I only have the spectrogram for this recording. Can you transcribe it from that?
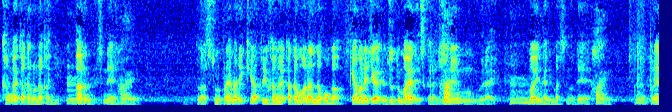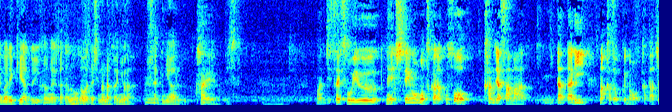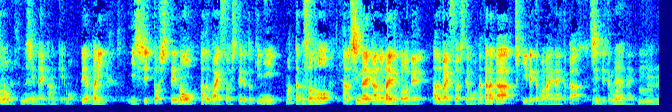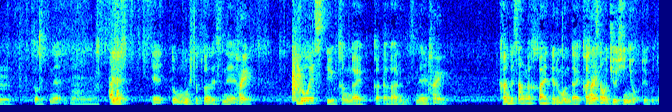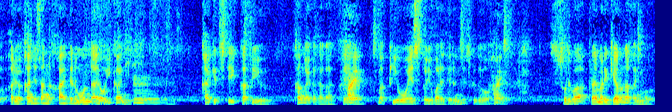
考え方の中にあるんですね、はいだからそのプライマリーケアという考え方を学んだ方がケアマネージャーよりずっと前ですから10年ぐらい前になりますので、はい、プライマリーケアという考え方の方が私の中には先にある。です、はいまあ、実際そういう、ね、視点を持つからこそ患者様だったり、まあ、家族の方との信頼関係も。で、ね、やっぱり、医師としてのアドバイスをしている時に全くそのあの信頼感のないところでアドバイスをしてもなかなか聞き入れてもらえないとか信じてもらえない。そうですね、うん、で、えー、っともう一つはですね、はい、POS っていう考え方があるんですね、はい、患者さんが抱えている問題患者さんを中心に置くということ、はい、あるいは患者さんが抱えている問題をいかに解決していくかという考え方があって、はい、まあ、POS と呼ばれてるんですけど、はい、それはプライマリーケアの中にも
